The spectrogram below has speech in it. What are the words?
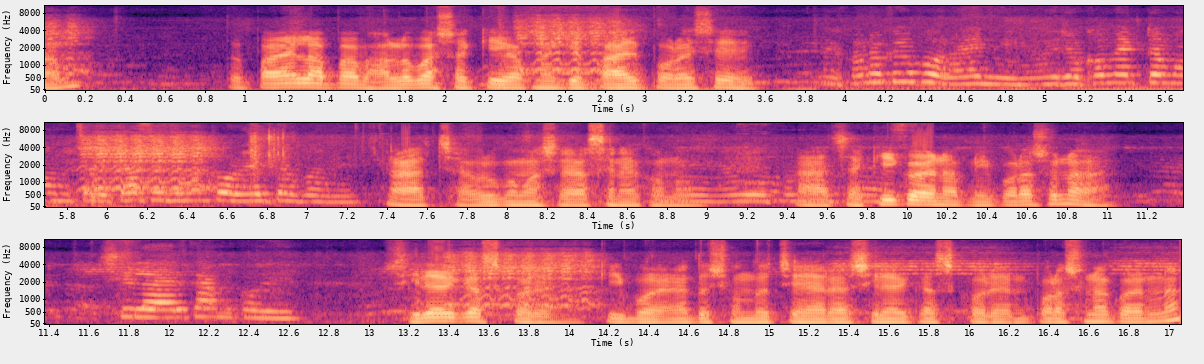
নাম। তো পায়েল আপা ভালোবাসা কি আপনাকে পায়েল পড়াইছে? এখনও কেউ পড়ায়নি ওই একটা মন চাই তাতে যেন পড়াইতে পারে। আচ্ছা ওরকম আশায় আছেন এখনও? হ্যাঁ, আচ্ছা কি করেন আপনি? পড়াশোনা? সেলাইয়ের কাম করি। সেলাইয়ের কাজ করেন? কি বলেন এত সুন্দর চেহারা সেলাইয়ের কাজ করেন? পড়াশোনা করেন না?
